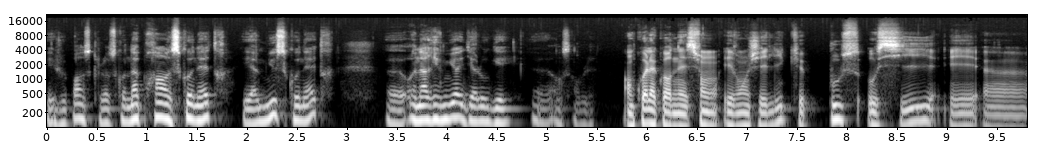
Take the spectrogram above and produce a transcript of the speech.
je pense que lorsqu'on apprend à se connaître et à mieux se connaître, euh, on arrive mieux à dialoguer ensemble. En quoi la coordination évangélique pousse aussi et, euh,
